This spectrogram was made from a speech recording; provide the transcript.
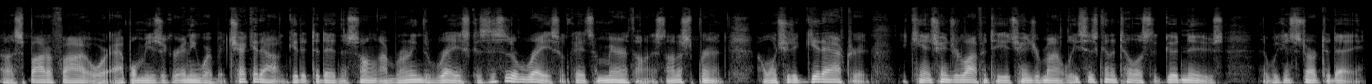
uh, Spotify or Apple Music or anywhere. But check it out. And get it today. In the song I'm running the race because this is a race. Okay, it's a marathon. It's not a sprint. I want you to get after it. You can't change your life until you change your mind. Lisa's going to tell us the good news that we can start today.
